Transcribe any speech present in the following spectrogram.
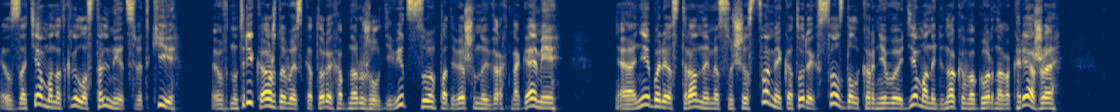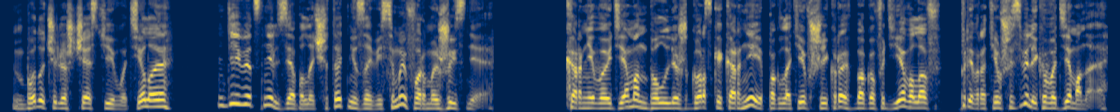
Затем он открыл остальные цветки, внутри каждого из которых обнаружил девицу, подвешенную вверх ногами, они были странными существами, которых создал корневой демон одинокого горного кряжа. Будучи лишь частью его тела, девиц нельзя было считать независимой формой жизни. Корневой демон был лишь горской корней, поглотившей кровь богов и дьяволов, превратившись в великого демона.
